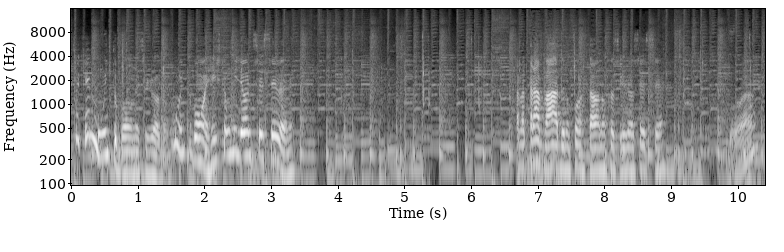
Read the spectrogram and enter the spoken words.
Isso aqui é muito bom nesse jogo. Muito bom. A gente tem um milhão de CC, velho. Tava travado no portal, não consegui o CC. Boa.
